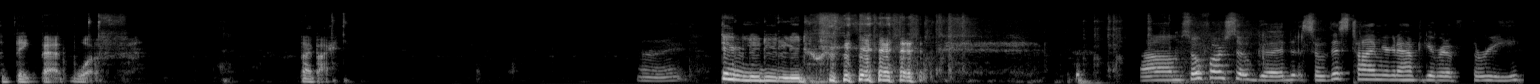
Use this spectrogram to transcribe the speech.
the big bad wolf. Bye bye. All right. Um, so far so good. So this time you're gonna have to get rid of three.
